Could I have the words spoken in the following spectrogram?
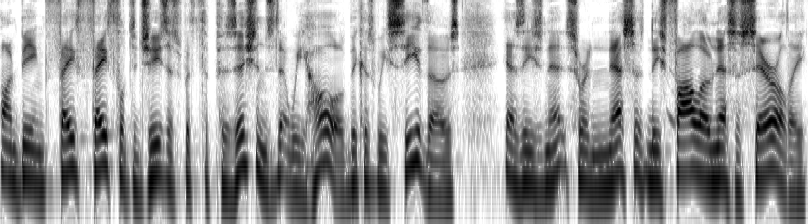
on being faith, faithful to Jesus with the positions that we hold, because we see those as these ne- sort of necess- these follow necessarily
